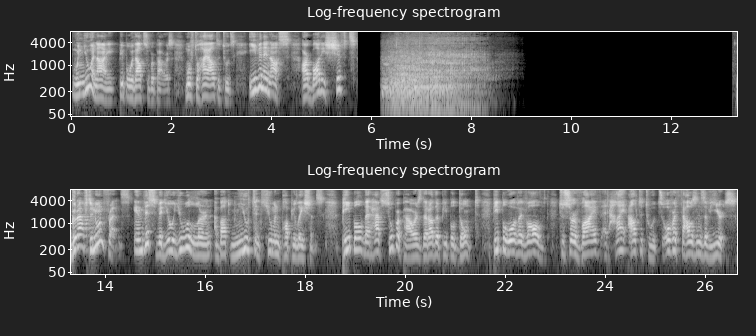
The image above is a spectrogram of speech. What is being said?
When you and I, people without superpowers, move to high altitudes, even in us, our body shifts Good afternoon friends! In this video you will learn about mutant human populations. People that have superpowers that other people don't. People who have evolved to survive at high altitudes over thousands of years.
